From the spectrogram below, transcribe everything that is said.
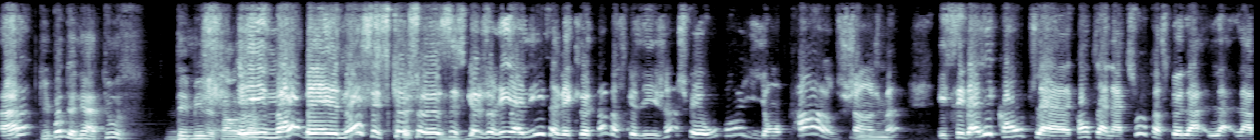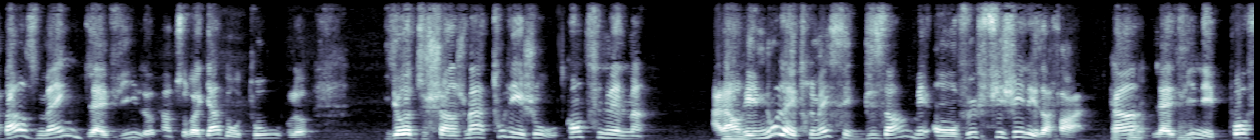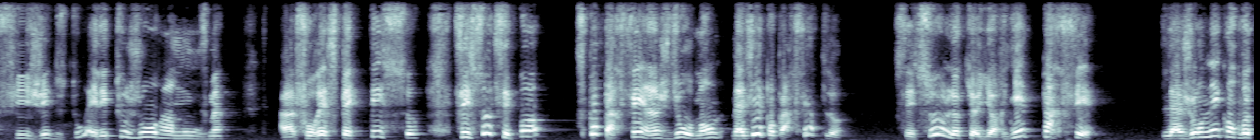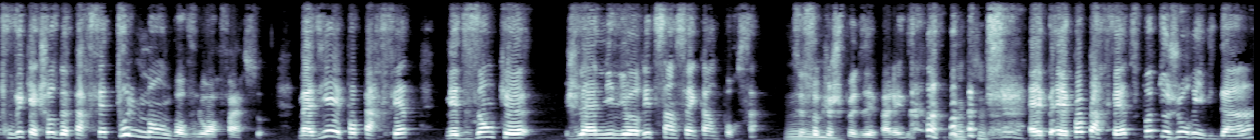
Hein? Qui n'est pas donné à tous d'aimer le changement. Et non, ben non, c'est ce que je c'est ce que je réalise avec le temps parce que les gens, je fais oh ils ont peur du changement mm. et c'est d'aller contre la contre la nature parce que la, la, la, base même de la vie là, quand tu regardes autour là, il y a du changement tous les jours, continuellement. Alors mm. et nous l'être humain, c'est bizarre mais on veut figer les affaires. Quand la vie mm. n'est pas figée du tout, elle est toujours en mouvement. Alors il faut respecter ça. C'est sûr que c'est pas c'est pas parfait, hein. Je dis au monde, ma vie est pas parfaite, là. C'est sûr, là, qu'il y a rien de parfait. La journée qu'on va trouver quelque chose de parfait, tout le monde va vouloir faire ça. Ma vie est pas parfaite, mais disons que je l'ai améliorée de 150 c'est ça que je peux dire, par exemple. elle, n'est pas parfaite, c'est pas toujours évident.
